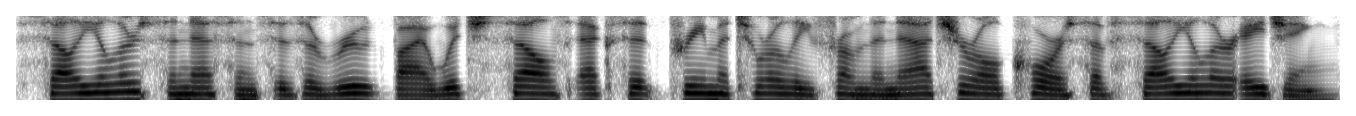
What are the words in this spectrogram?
cellular senescence is a route by which cells exit prematurely from the natural course of cellular aging.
